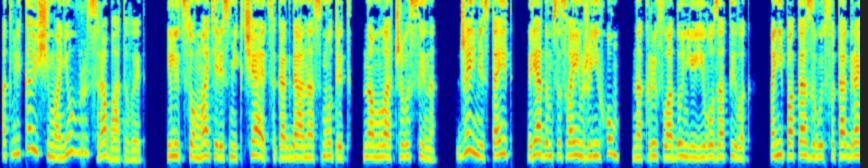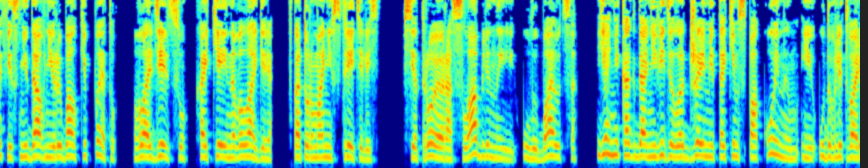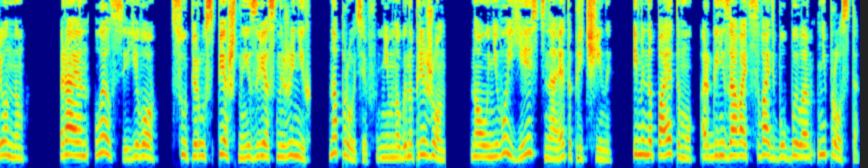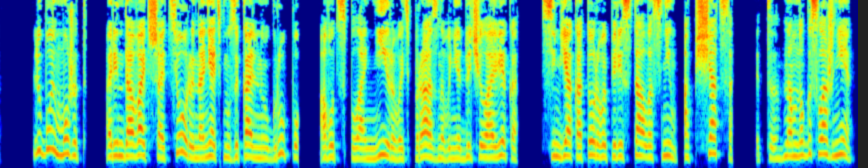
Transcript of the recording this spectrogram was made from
Отвлекающий маневр срабатывает, и лицо матери смягчается, когда она смотрит на младшего сына. Джейми стоит рядом со своим женихом, накрыв ладонью его затылок. Они показывают фотографии с недавней рыбалки Пэту, владельцу хоккейного лагеря, в котором они встретились. Все трое расслаблены и улыбаются. Я никогда не видела Джейми таким спокойным и удовлетворенным. Райан Уэлси, его суперуспешный известный жених, напротив, немного напряжен, но у него есть на это причины. Именно поэтому организовать свадьбу было непросто. Любой может арендовать шатер и нанять музыкальную группу, а вот спланировать празднование для человека, семья которого перестала с ним общаться, это намного сложнее.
